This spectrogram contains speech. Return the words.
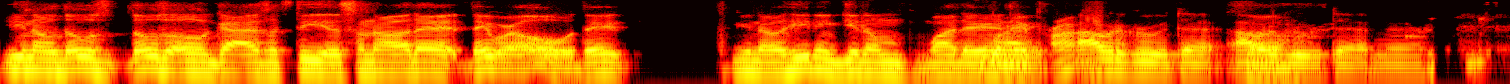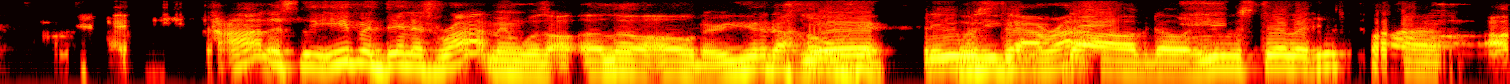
you know, those those old guys, Matthias and all that. They were old. They, you know, he didn't get them while they're right. in their prime. I would agree with that. I would agree with that, man. Honestly, even Dennis Rodman was a, a little older. You know, yeah, he was he still got dog though. He was still in his prime. Oh,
